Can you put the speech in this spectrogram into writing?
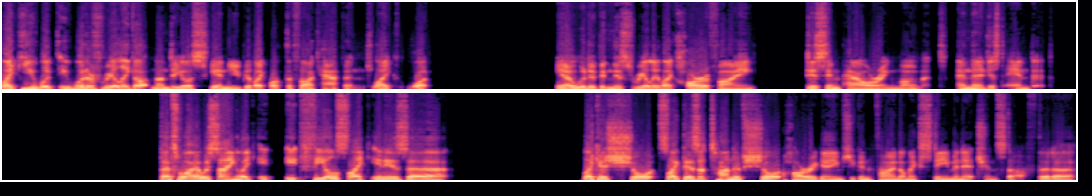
Like, you would, it would have really gotten under your skin. You'd be like, what the fuck happened? Like, what? You know, would have been this really, like, horrifying, disempowering moment. And then it just ended. That's why I was saying, like, it, it feels like it is a, like a short, like, there's a ton of short horror games you can find on, like, Steam and Itch and stuff that are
